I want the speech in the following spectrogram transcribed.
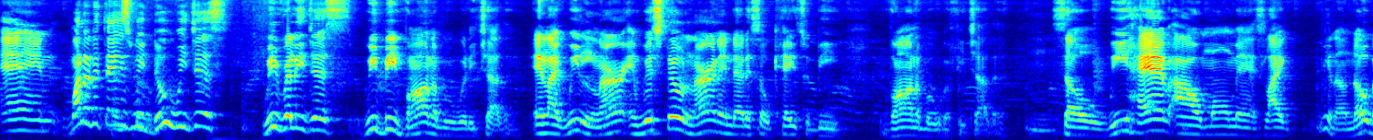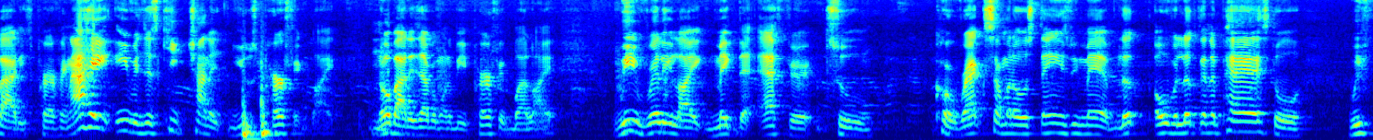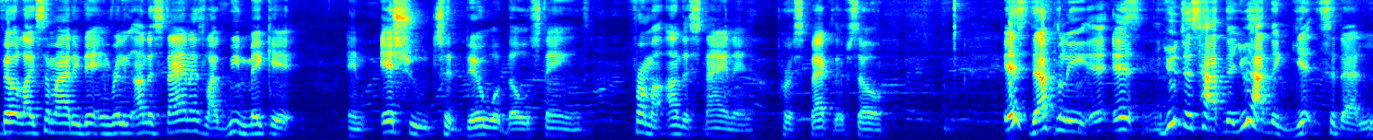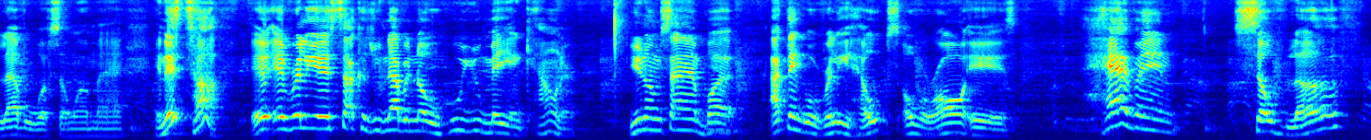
and one of the things we do, we just we really just we be vulnerable with each other, and like we learn, and we're still learning that it's okay to be vulnerable with each other. So we have our moments, like you know, nobody's perfect. And I hate even just keep trying to use perfect, like nobody's ever going to be perfect, but like we really like make the effort to correct some of those things we may have looked overlooked in the past or we felt like somebody didn't really understand us like we make it an issue to deal with those things from an understanding perspective. So it's definitely it, it you just have to you have to get to that level with someone man. And it's tough. It, it really is tough because you never know who you may encounter. You know what i'm saying? But i think what really helps overall is having self-love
